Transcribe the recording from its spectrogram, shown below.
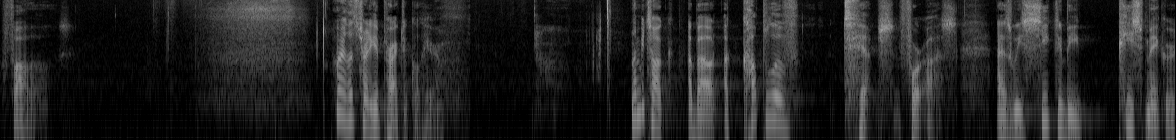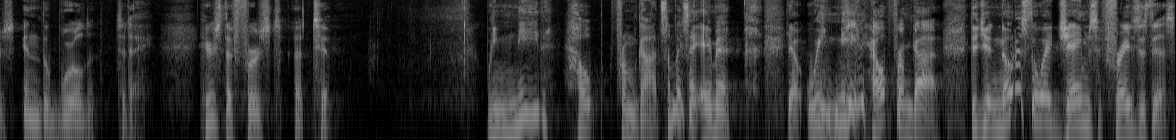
follows. All right, let's try to get practical here. Let me talk about a couple of tips for us as we seek to be peacemakers in the world today. Here's the first uh, tip we need help from God. Somebody say amen. yeah, we need help from God. Did you notice the way James phrases this?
